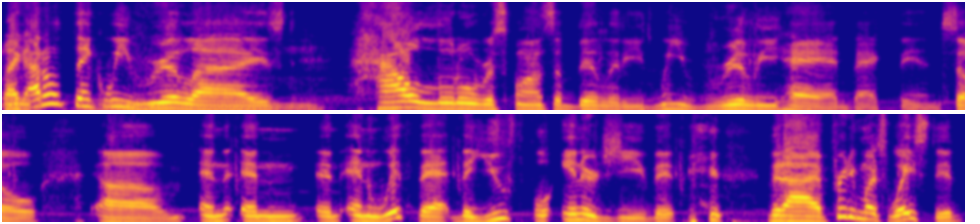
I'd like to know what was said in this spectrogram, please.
Like I don't think we realized mm how little responsibilities we really had back then. So, um, and and and and with that, the youthful energy that that I pretty much wasted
